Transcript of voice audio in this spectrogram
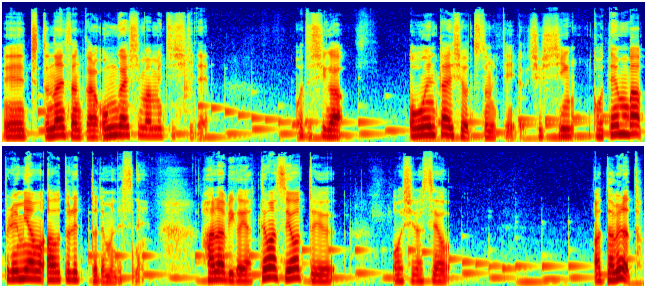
えー、ちょっとナイさんから恩返し豆知識で私が応援大使を務めている出身御殿場プレミアムアウトレットでもですね花火がやってますよというお知らせをあダメだった。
